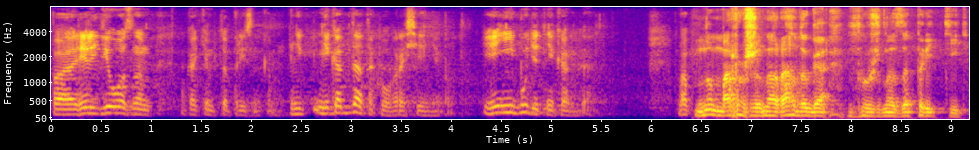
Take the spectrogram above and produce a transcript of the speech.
по религиозным каким-то признакам. Никогда такого в России не было. И не будет никогда. Но мороженое радуга нужно запретить.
